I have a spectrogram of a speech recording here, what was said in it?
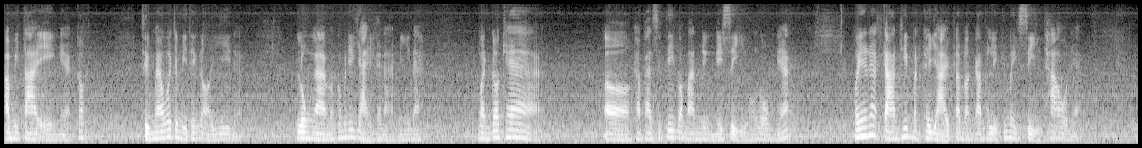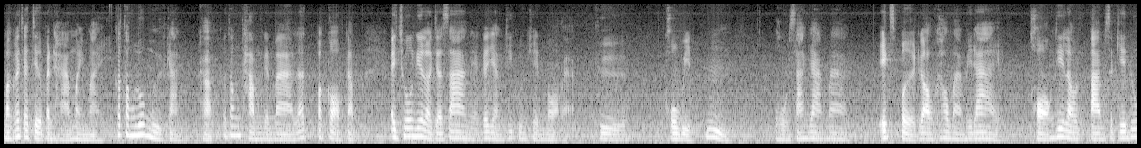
อมิตาเองเนี่ยก็ถึงแม้ว่าจะมีเทคโนโลยีเนี่ยโรงงานมันก็ไม่ได้ใหญ่ขนาดนี้นะ มันก็แค่เอ่อ capacity ประมาณ 1 ใน 4 ของโรงเนี้ย เพราะฉะนั้นเนยการที่มันขยายกำลังการผลิตขึ้นมาอีก 4 เท่าเนี่ยมันก็จะเจอปัญหาใหม่ ๆ ก็ต้องร่วมมือกันครับก็ต้องทำกันมาแล้วประกอบกับไอ้ช่วงที่เราจะสร้างเนี่ยก็อย่างที่คุณเคนบอกอะคือโควิดอืมโอ้โหสร้างยากมาก เอ็กซ์เพรสก็เอาเข้ามาไม่ได้ ของที่เราตามสเกดู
